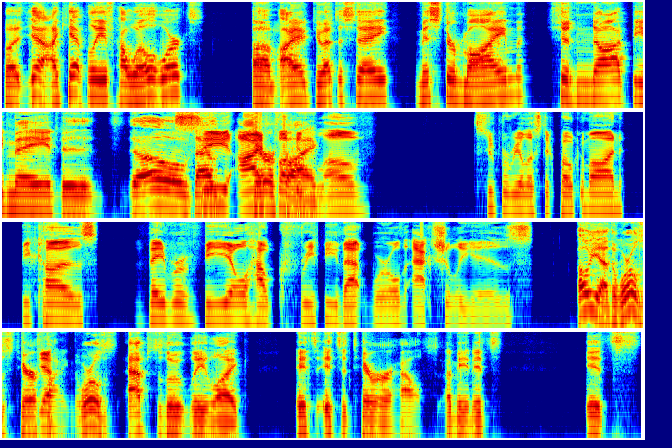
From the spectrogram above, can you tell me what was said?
But yeah, I can't believe how well it works. Um, I do have to say, Mr. Mime should not be made. Uh, oh, See, I fucking love super realistic Pokemon because they reveal how creepy that world actually is. Oh yeah, the world is terrifying. The world is absolutely like it's it's a terror house. I mean, it's it's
